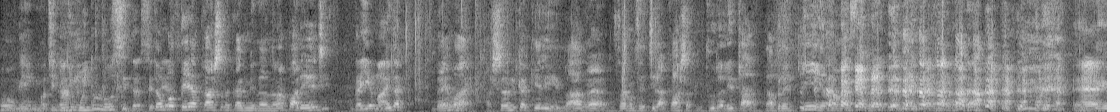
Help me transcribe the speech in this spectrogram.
ou alguém. Uma atitude muito lúcida. Então eu botei a caixa da Carmen Miranda na parede. Daí é e mais. da, da EMAI, achando que aquele lá, né? Sabe quando você tira a caixa, a pintura ali tá, tá branquinha, não, mas tá É.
